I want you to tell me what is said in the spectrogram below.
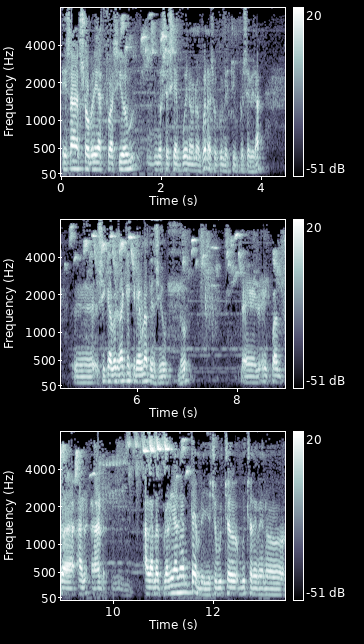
Esa sobreactuación, no sé si es buena o no es buena, eso con el tiempo se verá. Eh, sí que es verdad que crea una tensión, ¿no? Eh, en cuanto a, a- a- a la naturalidad de antes, hombre, yo echo mucho, mucho de menos,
